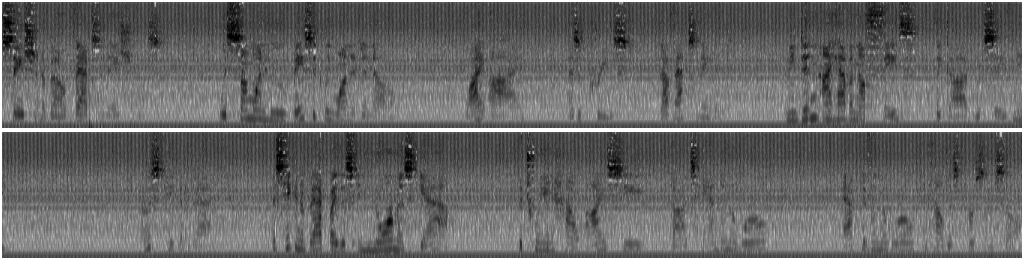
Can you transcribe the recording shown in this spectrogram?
conversation about vaccinations with someone who basically wanted to know why I, as a priest, got vaccinated. I mean, didn't I have enough faith that God would save me? I was taken aback. I was taken aback by this enormous gap between how I see God's hand in the world, active in the world, and how this person saw.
